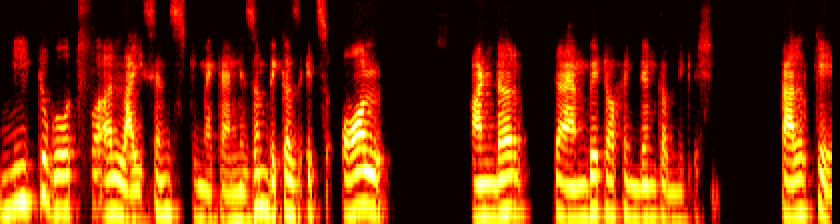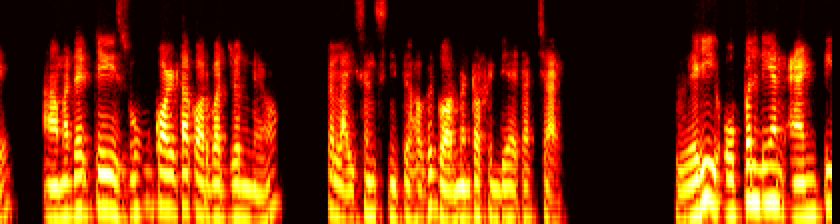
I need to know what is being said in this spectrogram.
need to go through a licensed mechanism because it's all under the ambit of Indian communication. কালকে আমাদেরকে এই জুম কলটা করবার জন্যও একটা লাইসেন্স নিতে হবে গভর্নমেন্ট অফ ইন্ডিয়া এটা চায় very openly and anti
